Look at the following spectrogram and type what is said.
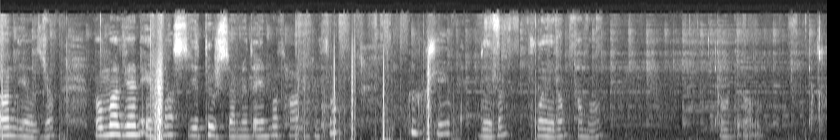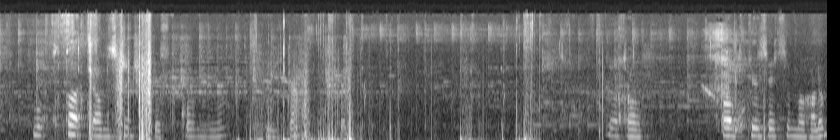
Ben de yazacağım. Normal yani elmas yatırsam ya da elmas harcarsam bir şey derim. Koyarım ama durduralım. Bu kutu açacağımız için şifresi olmuyor. Bizden. Bakalım. Altı kez seçsin bakalım.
